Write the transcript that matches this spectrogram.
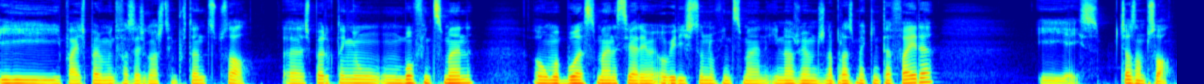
E pá, espero muito que vocês gostem. Portanto, pessoal, Uh, espero que tenham um, um, bom fim de semana ou uma boa semana se vierem ouvir isto no fim de semana. E nós vemos na próxima quinta-feira. E é isso. Tchauzão, pessoal.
